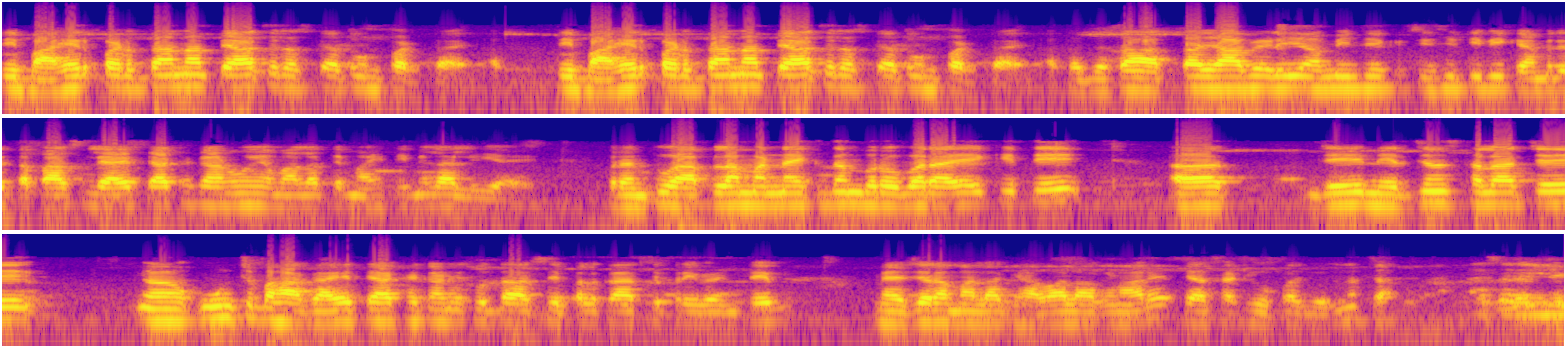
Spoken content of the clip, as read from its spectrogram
ते बाहेर पडताना त्याच रस्त्यातून पडताय. ते बाहेर पडताना त्याच रस्त्यातून पडताय. आता जसं आता यावेळी आम्ही जे सीसीटीव्ही कॅमेरे तपासले आहेत त्या ठिकाणून आम्हाला ते माहिती मिळाली आहे. परंतु आपला म्हणणं एकदम बरोबर आहे की ते जे निर्जन स्थळाचे उंच भाग आहे त्या ठिकाणी सुद्धा असे प्रकारचे प्रिव्हेंटिव्ह मेजर आम्हाला घ्यावा लागणार आहे त्यासाठी उपाययोजना चालू आहे. हे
